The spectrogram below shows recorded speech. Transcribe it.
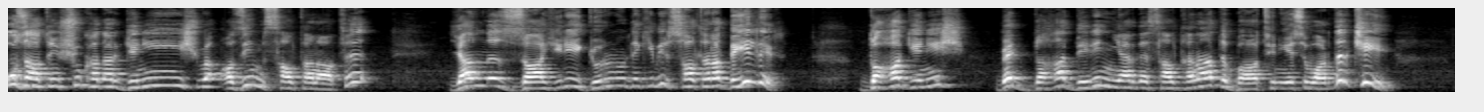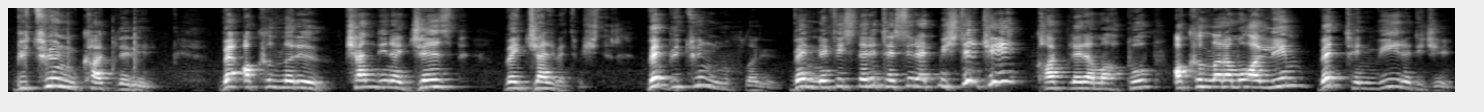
O zatın şu kadar geniş ve azim saltanatı yalnız zahiri görünürdeki bir saltanat değildir. Daha geniş ve daha derin yerde saltanatı batıniyesi vardır ki bütün kalpleri ve akılları kendine cezb ve celbetmiştir. Ve bütün ruhları ve nefisleri tesir etmiştir ki kalplere mahbub, akıllara muallim ve tenvir edici,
